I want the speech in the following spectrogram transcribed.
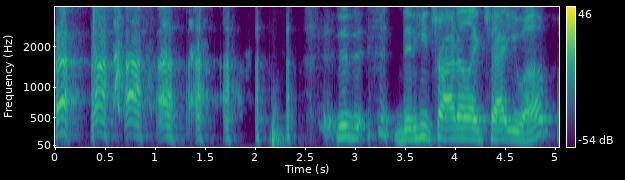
did did he try to like chat you up?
